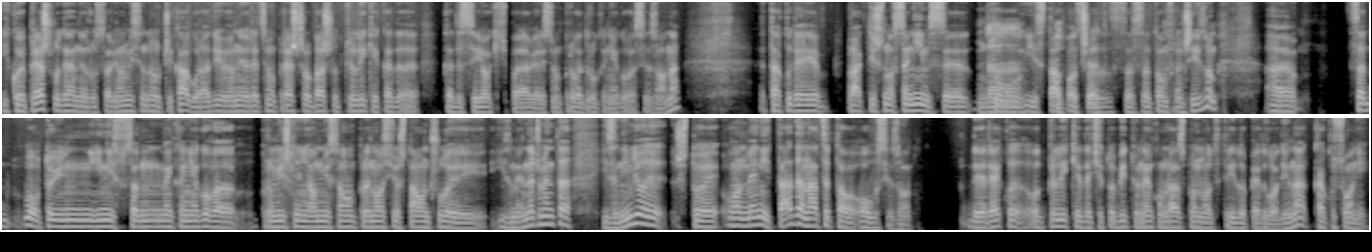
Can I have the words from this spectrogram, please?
i koji je prešao u Denver, u stvari, on mislim da u Chicago radio i on je recimo prešao baš otprilike kada, kada se Jokić pojavio, recimo prva, druga njegova sezona. Tako da je praktično sa njim se da, tu da, istapao sa, sa, sa tom franšizom. Uh, sad, o, to i nisu sad neka njegova promišljenja, on mi je samo prenosio šta on čuje iz menadžmenta i zanimljivo je što je on meni tada nacrtao ovu sezonu da je rekla otprilike da će to biti u nekom rasponu od 3 do 5 godina, kako su oni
